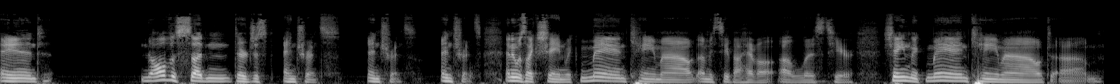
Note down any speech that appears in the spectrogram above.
and all of a sudden they're just entrance, entrance, entrance, and it was like Shane McMahon came out. Let me see if I have a, a list here. Shane McMahon came out. Um,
